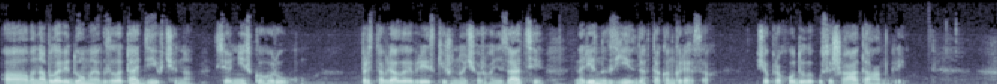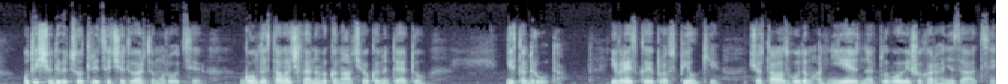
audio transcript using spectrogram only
а, вона була відома як золота дівчина сіоністського руху, представляла єврейські жіночі організації на різних з'їздах та конгресах, що проходили у США та Англії. У 1934 році Голда стала членом виконавчого комітету Гістадрута, єврейської профспілки, що стала згодом однією з найвпливовіших організацій,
